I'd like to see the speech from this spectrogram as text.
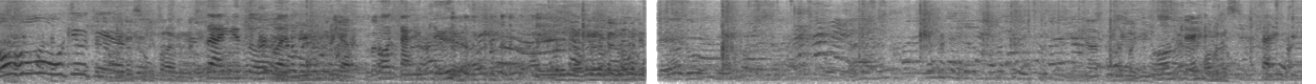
ഓഹോ okay okay thank you so much ഓ thank you okay thank you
